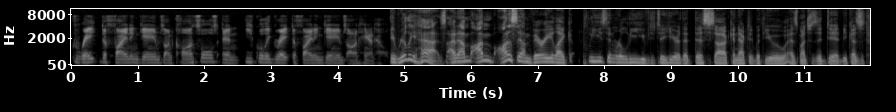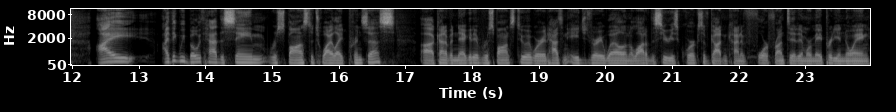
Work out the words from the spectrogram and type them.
great defining games on consoles and equally great defining games on handheld. It really has. And I'm, I'm honestly, I'm very like pleased and relieved to hear that this uh, connected with you as much as it did because I, I think we both had the same response to Twilight Princess. Uh, kind of a negative response to it, where it hasn't aged very well, and a lot of the series quirks have gotten kind of forefronted and were made pretty annoying.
